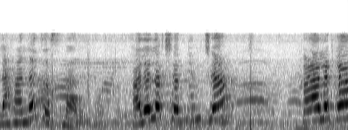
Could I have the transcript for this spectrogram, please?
लहानच असणार आहे. आलं लक्षात तुमच्या? कळालं का?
